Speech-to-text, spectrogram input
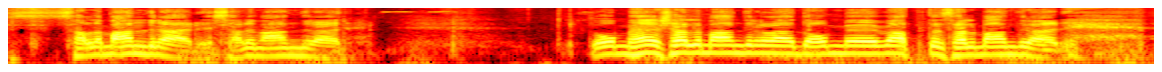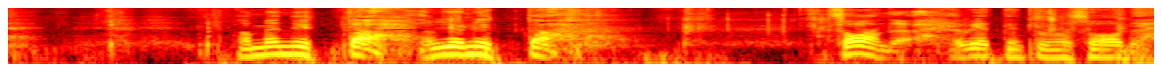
salamandrar. salamandrar. De här salamandrarna de är vattensalamandrar. De är nytta, de gör nytta. Sa han det? Jag vet inte om de sa det.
